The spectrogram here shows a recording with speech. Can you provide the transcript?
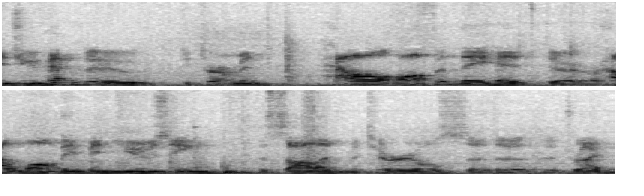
Did you happen to determine how often they had, uh, or how long they've been using the solid materials, uh, the, the dried,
